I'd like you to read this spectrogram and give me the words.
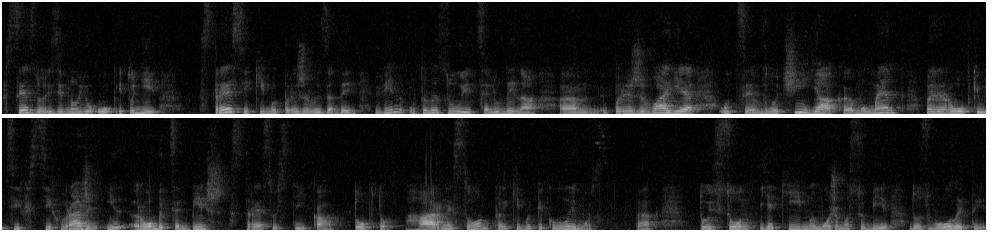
все зі мною ок. І тоді стрес, який ми пережили за день, він утилізується. Людина ем, переживає це вночі як момент переробки у цих всіх вражень і робиться більш стресостійка. Тобто гарний сон, про який ми піклуємось, так? той сон, який ми можемо собі дозволити,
